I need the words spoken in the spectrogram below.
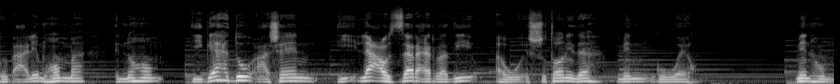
ويبقى عليهم هم إنهم يجاهدوا عشان يقلعوا الزرع الرديء أو الشيطاني ده من جواهم. منهم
